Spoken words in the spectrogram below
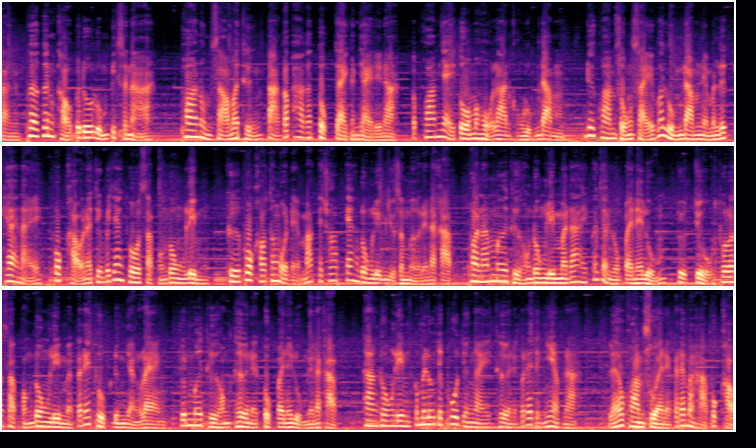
กัน เพื่อขึ้นเขาไปดูหลุมปริศนา พอหนุ่มสาวมาถึงต่างก็พากันตกใจกันใหญ่เลยนะ กับความใหญ่โตมโหฬารของหลุมดำด้วยความสงสัยว่าหลุมดำเนี่ยมันลึกแค่ไหน พวกเขานี่ยจึงไปแย่งโทรศัพท์ของดงริม คือพวกเขาทั้งหมดเนี่ยมักจะชอบแกล้งดงริมอยู่เสมอเลยนะครับ พอนำมือถือของดงริมมาได้ก็หย่อนลงไปในหลุมจู่ๆโทรศัพท์ของดงริมก็ได้ถูกดึงอย่างแรง จนมือถือของเธอเนี่ยตกไปในหลุมเลยนะครับทางดงริมก็ไม่รู้จะพูดยังไง เธอเนี่ยก็ได้แต่เงียบนะแล้วความสวยเนี่ยก็ได้มาหาพวกเขา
